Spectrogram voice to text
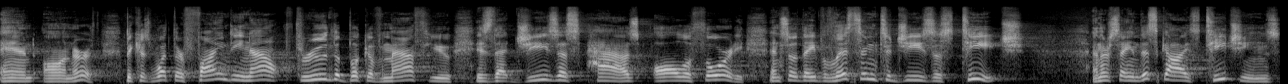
and on earth. Because what they're finding out through the book of Matthew is that Jesus has all authority. And so they've listened to Jesus teach, and they're saying, This guy's teachings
